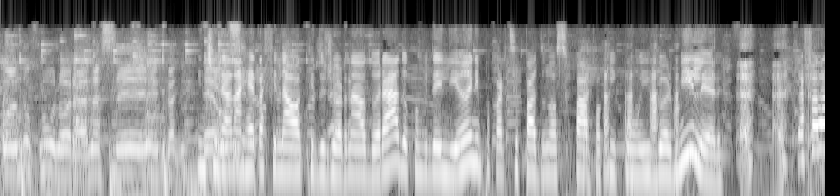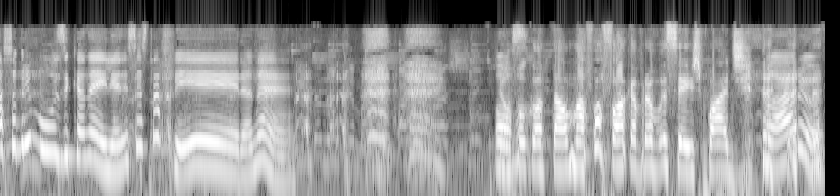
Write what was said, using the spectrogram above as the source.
Quando fulora na seca. Mentira, na reta final aqui do Jornal Dourado, eu convidei a Eliane para participar do nosso papo aqui com o Igor Miller, para falar sobre música, né, Eliane? Sexta-feira, né? Eu vou contar uma fofoca para vocês, pode? Claro.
